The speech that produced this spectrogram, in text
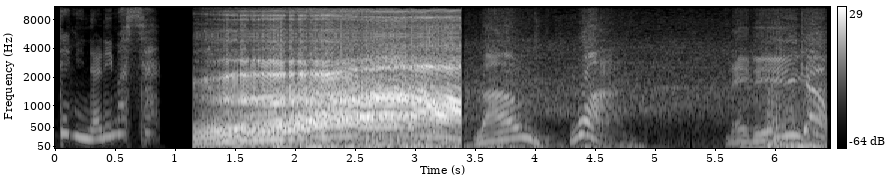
手になりませんラウンド1レディーゴー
